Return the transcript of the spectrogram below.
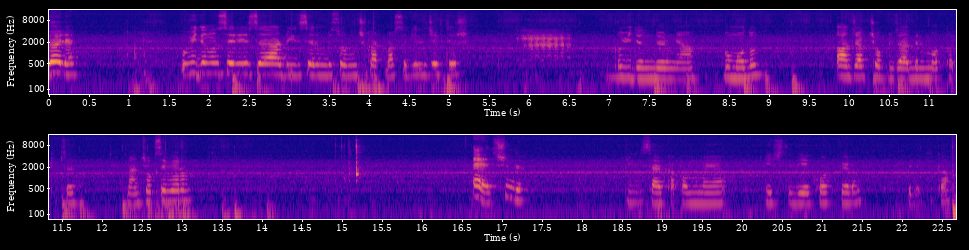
Böyle. Bu videonun serisi eğer bilgisayarın bir sorun çıkartmazsa gelecektir. Bu videonun diyorum ya. Bu modun. Ancak çok güzel bir mod paketi. Ben çok seviyorum. Evet şimdi bilgisayar kapanmaya geçti diye korkuyorum. Bir dakika.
